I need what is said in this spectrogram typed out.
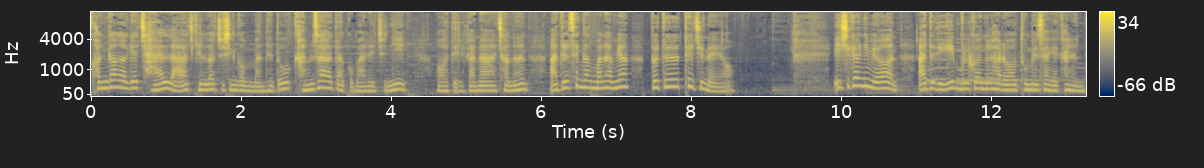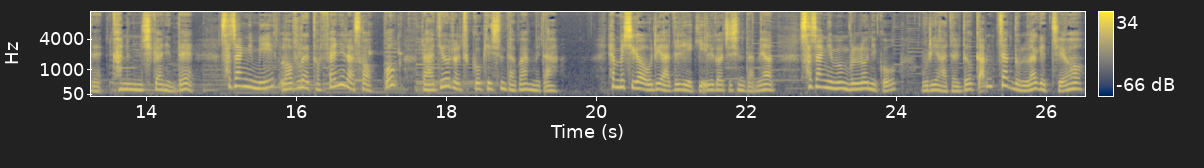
건강하게 잘 낳아 길러주신 것만 해도 감사하다고 말해주니 어딜 가나 저는 아들 생각만 하면 뿌듯해지네요. 이 시간이면 아들이 물건을 하러 도매상에 가는데, 가는 시간인데 사장님이 러브레터 팬이라서 꼭 라디오를 듣고 계신다고 합니다. 현미 씨가 우리 아들 얘기 읽어주신다면 사장님은 물론이고 우리 아들도 깜짝 놀라겠지요.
